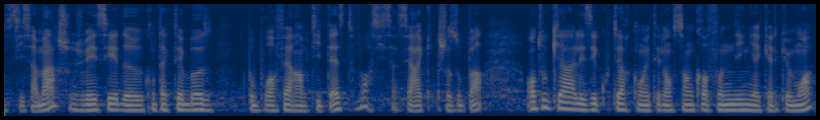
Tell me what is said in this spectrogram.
si ça marche. Je vais essayer de contacter Bose pour pouvoir faire un petit test, voir si ça sert à quelque chose ou pas. En tout cas, les écouteurs qui ont été lancés en crowdfunding il y a quelques mois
